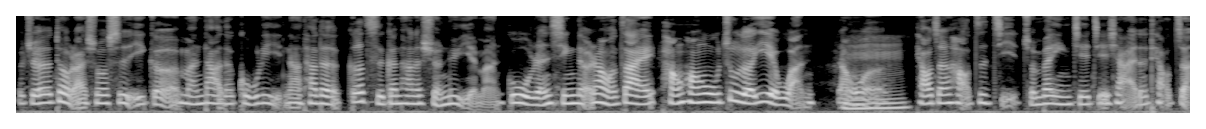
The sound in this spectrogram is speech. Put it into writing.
我觉得对我来说是一个蛮大的鼓励。那它的歌词跟它的旋律也蛮鼓舞人心的，让我在彷徨无助的夜晚，让我调整好自己，准备迎接接下来的挑战。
